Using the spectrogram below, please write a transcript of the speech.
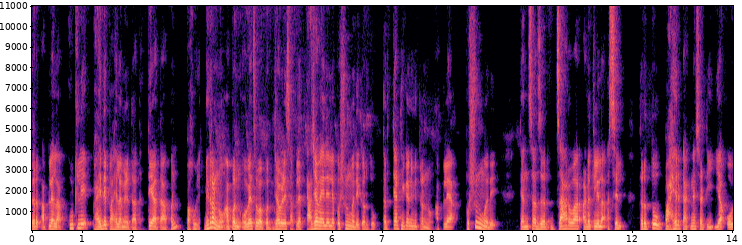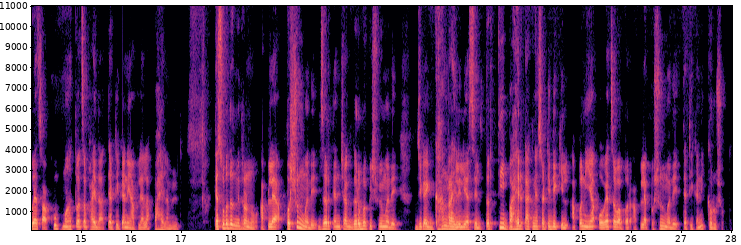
तर आपल्याला कुठले फायदे पाहायला मिळतात ते आता आपण पाहूया. मित्रांनो आपण ओव्याचा वापर ज्या वेळेस आपल्या ताज्या व्हायलेल्या पशूंमध्ये करतो तर त्या ठिकाणी मित्रांनो आपल्या पशूंमध्ये त्यांचा जर जार वार अडकलेला असेल तर तो बाहेर टाकण्यासाठी या ओव्याचा खूप महत्त्वाचा फायदा त्या ठिकाणी आपल्याला पाहायला मिळतो. त्यासोबतच मित्रांनो आपल्या पशूंमध्ये जर त्यांच्या गर्भपिशवीमध्ये जी काही घाण राहिलेली असेल तर ती बाहेर टाकण्यासाठी देखील आपण या ओव्याचा वापर आपल्या पशूंमध्ये त्या ठिकाणी करू शकतो.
